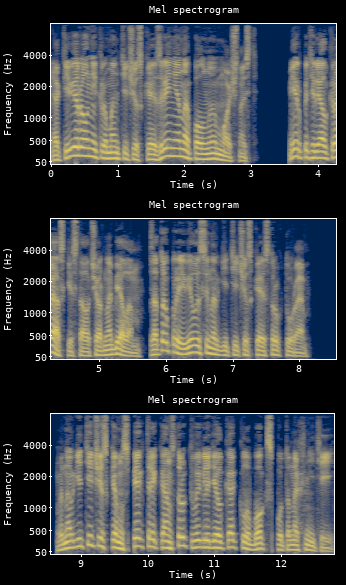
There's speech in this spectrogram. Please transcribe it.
Активировал некромантическое зрение на полную мощность. Мир потерял краски, стал черно-белым, зато проявилась энергетическая структура. В энергетическом спектре конструкт выглядел как клубок спутанных нитей.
